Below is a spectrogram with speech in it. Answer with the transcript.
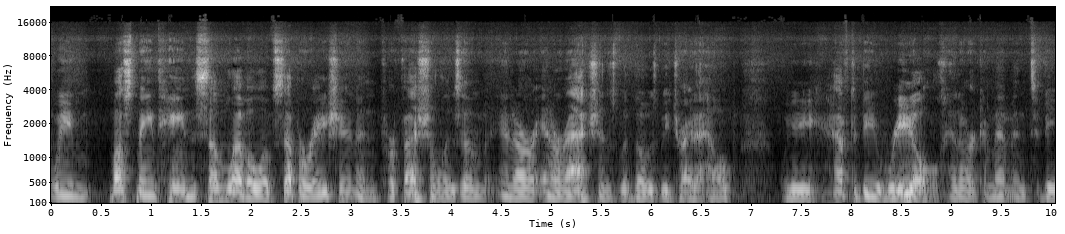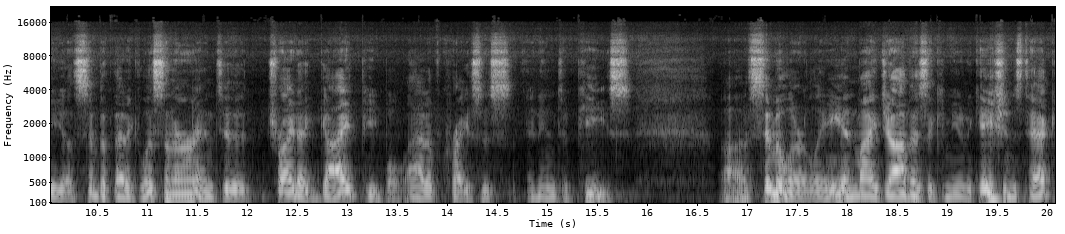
we must maintain some level of separation and professionalism in our interactions with those we try to help, we have to be real in our commitment to be a sympathetic listener and to try to guide people out of crisis and into peace. Uh, similarly, in my job as a communications tech,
